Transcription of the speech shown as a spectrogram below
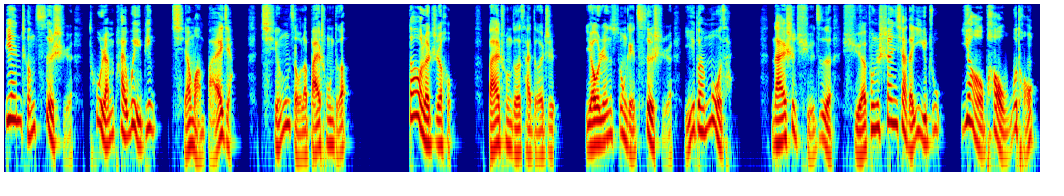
边城刺史突然派卫兵前往白家，请走了白崇德。到了之后。白崇德才得知，有人送给刺史一段木材，乃是取自雪峰山下的一株药炮梧桐，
